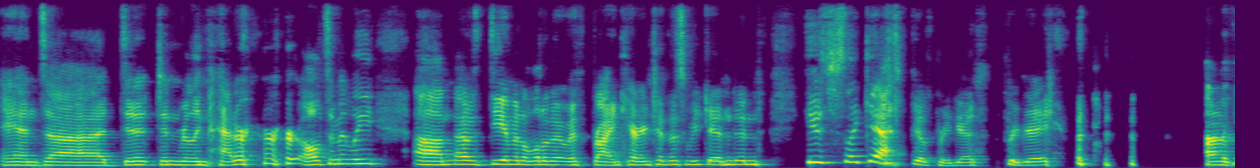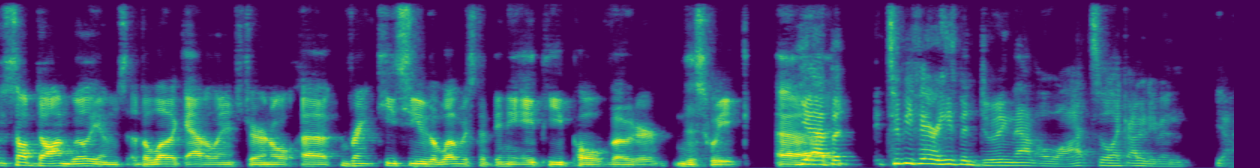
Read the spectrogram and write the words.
and uh, didn't didn't really matter ultimately. Um, I was DMing a little bit with Brian Carrington this weekend, and he was just like, "Yeah, it feels pretty good, pretty great." I don't know if you saw Don Williams of the Lubbock Avalanche Journal uh, ranked TCU the lowest of any AP poll voter this week. Uh, yeah, but to be fair, he's been doing that a lot. So like, I don't even. Yeah,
